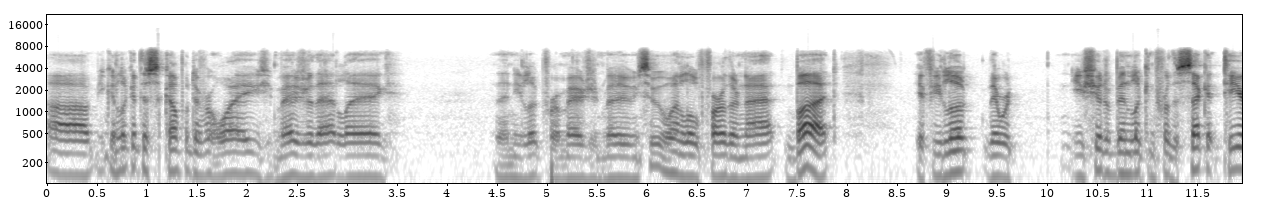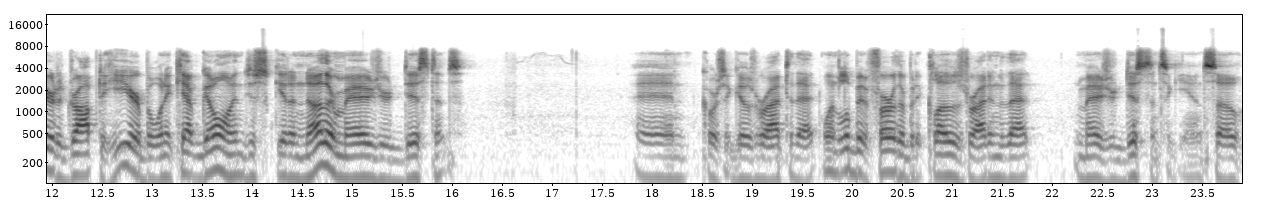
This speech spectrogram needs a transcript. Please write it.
Uh, you can look at this a couple different ways. You measure that leg then you look for a measured move. You see we went a little further than that. But if you look, there were you should have been looking for the second tier to drop to here, but when it kept going, just get another measured distance. And of course it goes right to that. Went a little bit further, but it closed right into that measured distance again. So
